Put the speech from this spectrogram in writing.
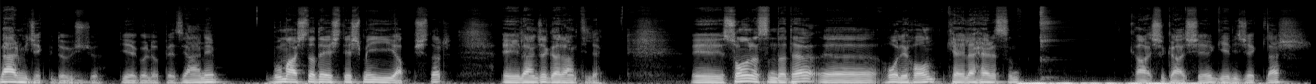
vermeyecek bir dövüşçü Diego Lopez. Yani bu maçta da eşleşmeyi iyi yapmışlar. Eğlence garantili. Ee, sonrasında da e, Holly Holm, Kayla Harrison karşı karşıya gelecekler.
